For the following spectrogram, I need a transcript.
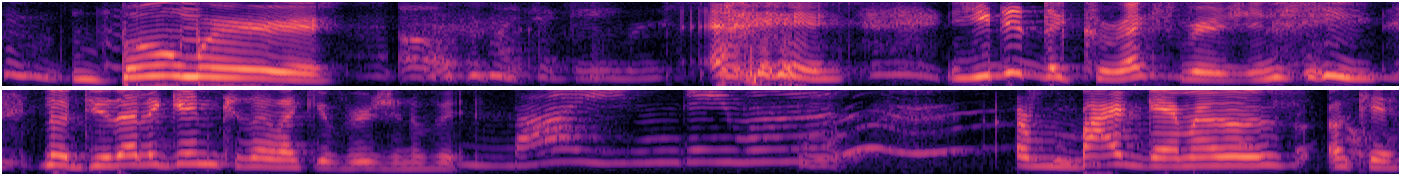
Boomer. Oh, I said gamers. you did the correct version. no, do that again because I like your version of it. Bye, gamers. Bye, gamers. Okay.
